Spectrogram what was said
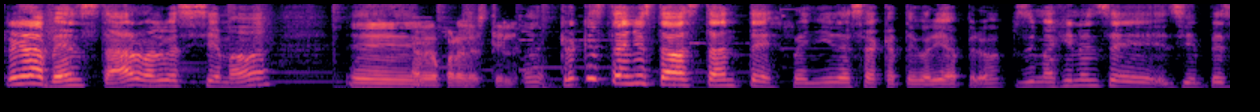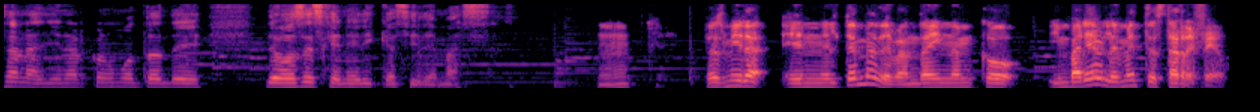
que era Ben Starr o algo así se llamaba. Eh, Algo por el estilo. eh, Creo que este año está bastante reñida esa categoría, pero pues imagínense si empiezan a llenar con un montón de, de voces genéricas y demás. Pues mira, en el tema de Bandai Namco, invariablemente está re feo.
